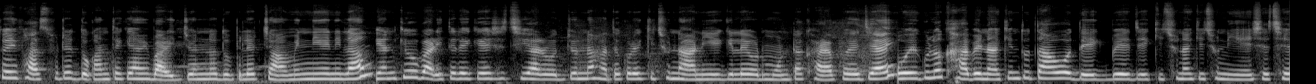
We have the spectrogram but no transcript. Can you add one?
তো এই ফাস্টফুডের দোকান থেকে আমি বাড়ির জন্য দু প্লেট চাউমিন নিয়ে নিলাম। রিয়ানকেও বাড়িতে রেখে এসেছি আর ওর জন্য হাতে করে কিছু না নিয়ে গেলে ওর মনটা খারাপ হয়ে যায়। ও এগুলো খাবে না, কিন্তু তাও দেখবে যে কিছু না কিছু নিয়ে এসেছে।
